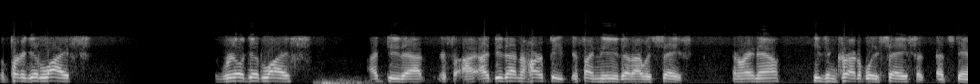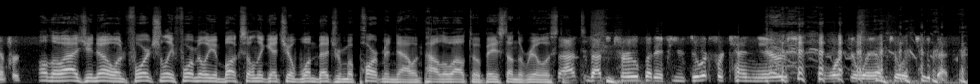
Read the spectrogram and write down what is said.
A pretty good life, real good life. I'd do that if I, I'd do that in a heartbeat if I knew that I was safe. And right now, he's incredibly safe at, at, Stanford. Although, as you know, unfortunately, four million bucks only gets you a one-bedroom apartment now in Palo Alto, based on the real estate. That, that's true, but if you do it for ten years, you work your way up to a two-bedroom.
